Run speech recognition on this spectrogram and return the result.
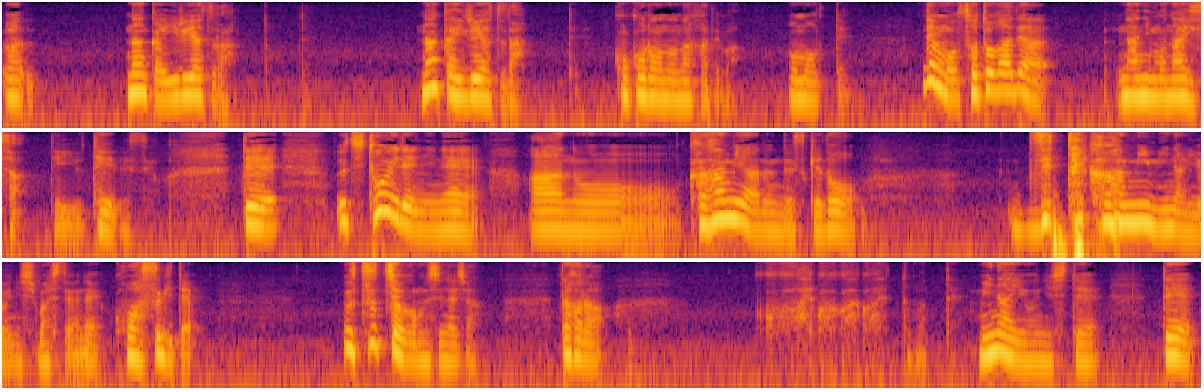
わなんかいるやつだなんかいるやつだって心の中では思って。でも外側では何もないさっていう体ですよ。でうちトイレにねあの鏡あるんですけど絶対鏡見ないようにしましたよね。怖すぎて。映っちゃうかもしれないじゃん。だから怖い怖い怖い怖いと思って。見ないようにして。で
